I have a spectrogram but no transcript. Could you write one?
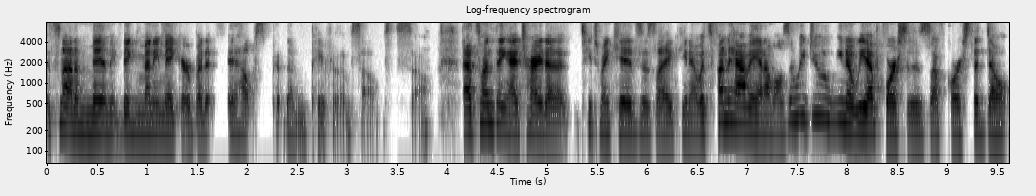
it's not a many, big money maker, but it, it helps them pay for themselves. So that's one thing I try to teach my kids is like, you know, it's fun to have animals, and we do. You know, we have horses, of course, that don't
